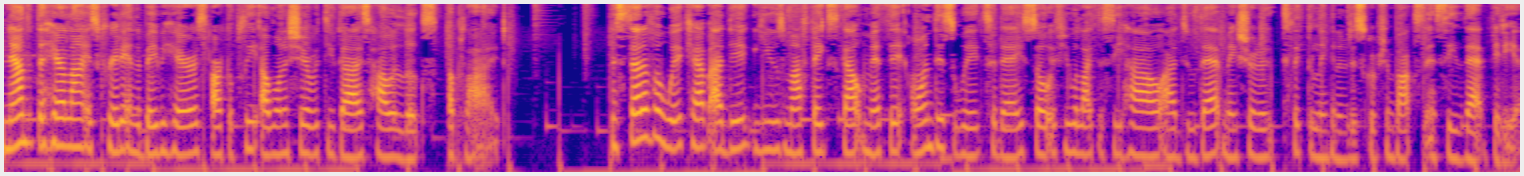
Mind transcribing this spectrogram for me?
Now that the hairline is created and the baby hairs are complete, I want to share with you guys how it looks applied. Instead of a wig cap, I did use my fake scalp method on this wig today. So if you would like to see how I do that, make sure to click the link in the description box and see that video.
